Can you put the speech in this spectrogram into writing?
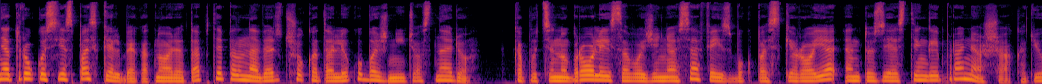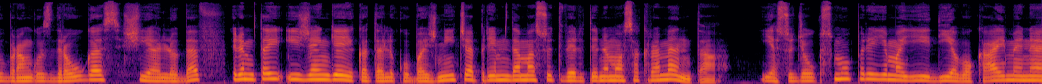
netrukus jis paskelbė, kad nori tapti pilnaverčių katalikų bažnyčios nariu. Kapucinų broliai savo žiniose Facebook paskyroje entuziastingai praneša, kad jų brangus draugas Šie Liubef rimtai įžengė į katalikų bažnyčią priimdama sutvirtinimo sakramentą. Jie su džiaugsmu priima jį Dievo kaimenę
